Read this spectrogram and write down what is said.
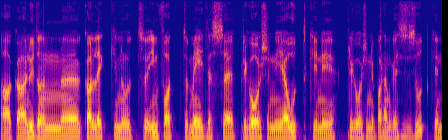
aga nüüd on äh, ka lekkinud infot meediasse, et Prigožini ja Utkini, Prigožini parem käsi siis Utkin,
